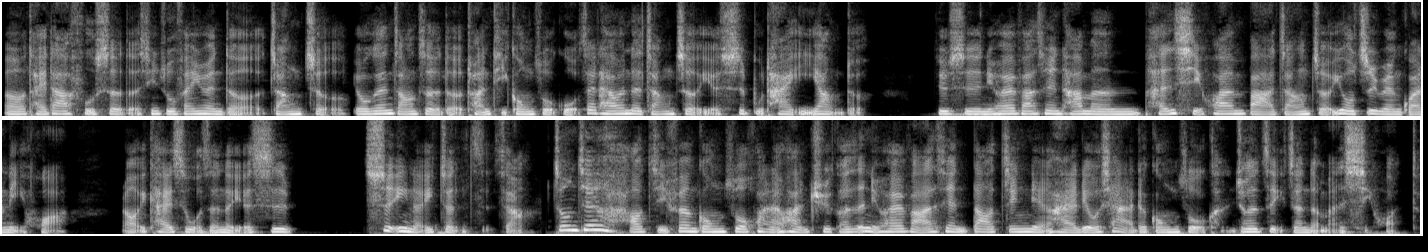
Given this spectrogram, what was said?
呃台大附设的新竹分院的长者，有跟长者的团体工作过，在台湾的长者也是不太一样的，就是你会发现他们很喜欢把长者幼稚园管理化，然后一开始我真的也是适应了一阵子，这样中间好几份工作换来换去，可是你会发现到今年还留下来的工作，可能就是自己真的蛮喜欢的。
